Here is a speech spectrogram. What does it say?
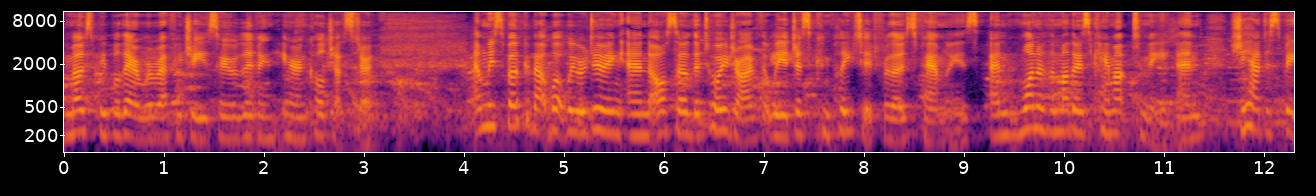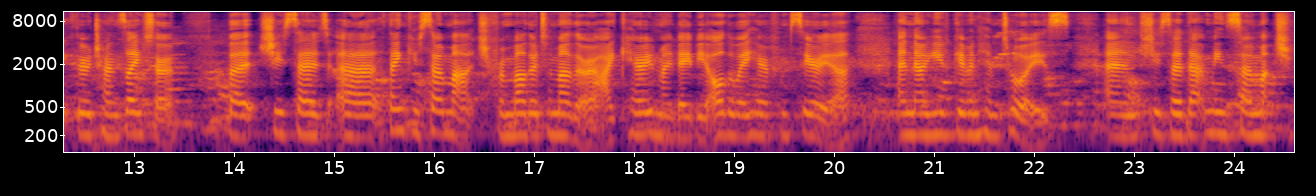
Most people there were refugees who were living here in Colchester. And we spoke about what we were doing and also the toy drive that we had just completed for those families. And one of the mothers came up to me and she had to speak through a translator but she said, uh, Thank you so much from mother to mother. I carried my baby all the way here from Syria, and now you've given him toys. And she said, That means so much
